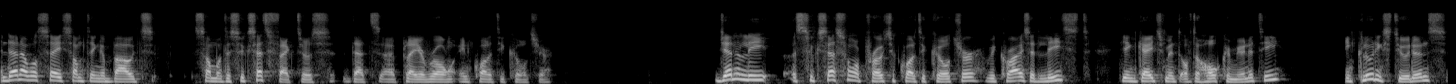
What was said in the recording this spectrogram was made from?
And then I will say something about some of the success factors that uh, play a role in quality culture. Generally, a successful approach to quality culture requires at least the engagement of the whole community, including students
